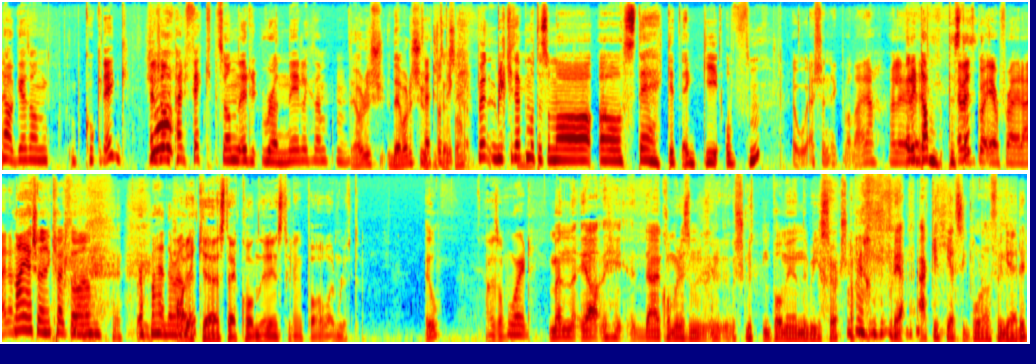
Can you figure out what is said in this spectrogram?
lage sånn kokt egg. Eller sånn perfekt sånn runny, liksom. Mm. Det var det, det, var det sjukeste jeg så. Men blir ikke det på en måte som å, å steke et egg i ovnen? Jeg skjønner ikke hva det er, jeg. Eller, Eller dampes jeg vet ikke hva air fryer er. jeg. Nei, jeg skjønner ikke, klarer ikke å wrap my head Har around it. ikke stekeovner innstilling på varmluft? Jo. Er det sånn? Word. Men ja, der kommer liksom slutten på min research. da Fordi jeg er ikke helt sikker på hvordan det fungerer.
